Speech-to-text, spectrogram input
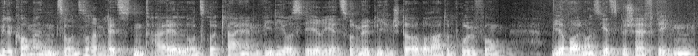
Willkommen zu unserem letzten Teil unserer kleinen Videoserie zur mündlichen Steuerberaterprüfung. Wir wollen uns jetzt beschäftigen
